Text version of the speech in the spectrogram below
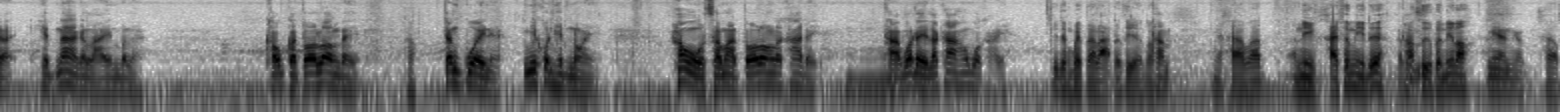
ก็เฮ็ดหน้ากันหลายแม่นบ่ล่ะเขาก็ต่อรองได้ครับ จังกล้วยเนี่ย มีคนเฮ็ดหน่อยเฮาสามารถต่อรองราคาได้อืมถ้าบ่ได้ราคาเฮาบ่ขายก็จังไปตลาดจังซี่เนาะครับเนี่ยครับว่าอันนี้ขายสมีเด้อกับครับซื้อเพิ่นนี่เนาะแม่นครับครับ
